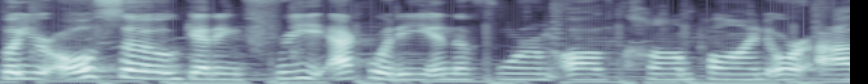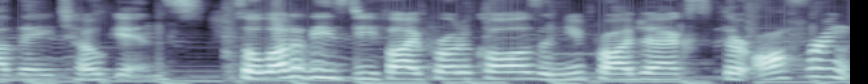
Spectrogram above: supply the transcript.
but you're also getting free equity in the form of Compound or Aave tokens. So a lot of these DeFi protocols and new projects, they're offering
